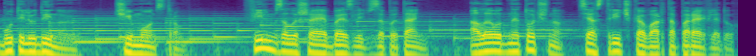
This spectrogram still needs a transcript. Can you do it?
бути людиною чи монстром. Фільм залишає безліч запитань, але одне точно ця стрічка варта перегляду.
